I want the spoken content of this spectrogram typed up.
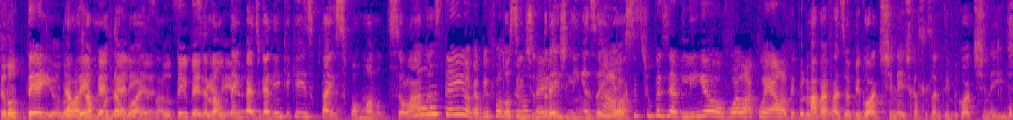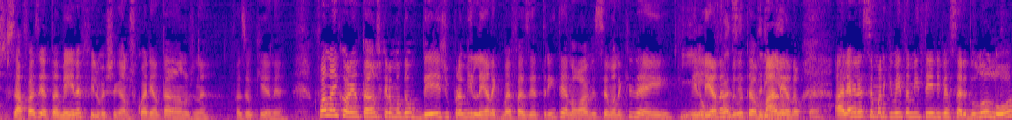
Eu não tenho, não Ela tenho já pé de muda a galinha. voz. Não tenho pé de Você galinha. não tem pé de galinha? O que, que é isso que tá aí se formando do seu lado? Não, não tenho. A Gabi falou Tô que não sentindo tem. três linhas aí, não, ó. se tu fizer linha, eu vou lá com ela. Tem problema Mas vai fazer o bigode chinês, que a Suzane tem bigode chinês. Vou precisar fazer também, né, filho? Vai chegar nos 40 anos, né? Fazer o quê, né? Falar em 40 anos, quero mandar um beijo pra Milena, que vai fazer 39 semana que vem, hein? Ih, Milena Dutra, 30. Malenão. Aliás, na semana que vem também tem aniversário do Lolô,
